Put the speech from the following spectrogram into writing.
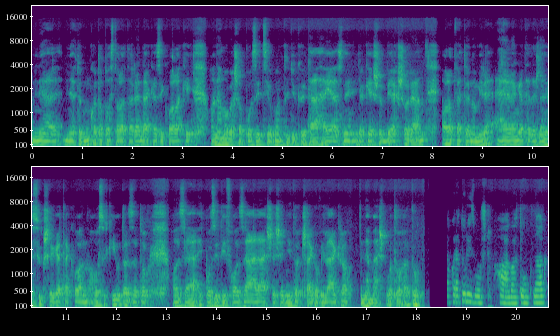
minél, minél több munkatapasztalattal rendelkezik valaki, annál magasabb pozícióban tudjuk őt elhelyezni ugye a későbbiek során. Alapvetően, amire elengedhetetlen szükségetek van ahhoz, hogy kiutazzatok, az egy pozitív hozzáállás és egy nyitottság a világra, nem más pótolható. Akkor a turizmust hallgatóknak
